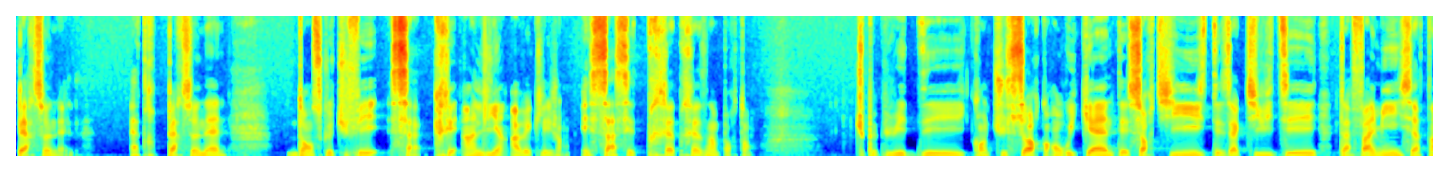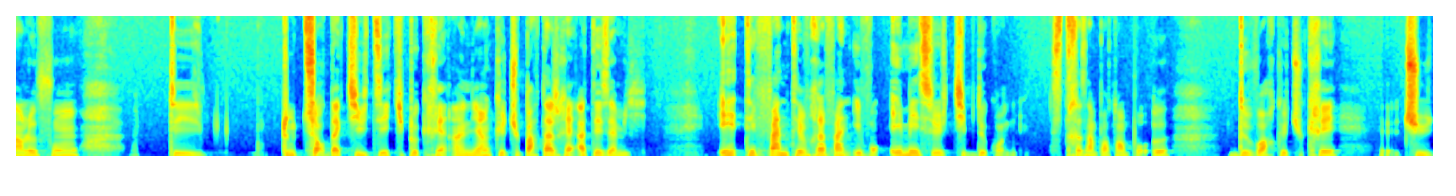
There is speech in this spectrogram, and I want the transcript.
personnel être personnel dans ce que tu fais, ça crée un lien avec les gens. Et ça, c'est très, très important. Tu peux publier quand tu sors en week-end, tes sorties, tes activités, ta famille, certains le font, tes, toutes sortes d'activités qui peuvent créer un lien que tu partagerais à tes amis. Et tes fans, tes vrais fans, ils vont aimer ce type de contenu. C'est très important pour eux de voir que tu crées, tu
